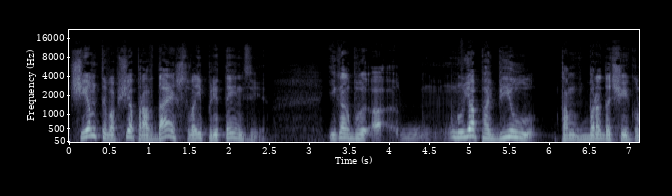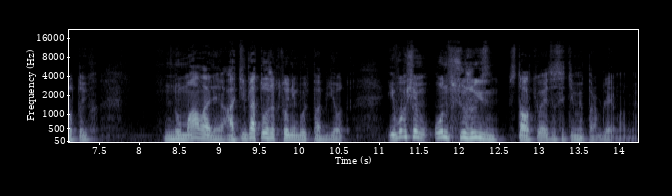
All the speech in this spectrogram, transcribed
Чем ты вообще оправдаешь свои претензии? И как бы, а, ну я побил там бородачей крутых. Ну мало ли, а тебя тоже кто-нибудь побьет. И в общем, он всю жизнь сталкивается с этими проблемами.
